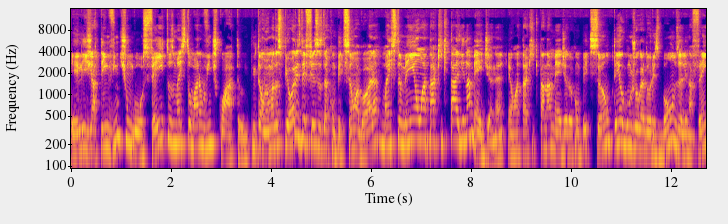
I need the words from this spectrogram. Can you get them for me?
Ele já tem 21 gols feitos, mas tomaram 24. Então, é uma das piores defesas da competição agora, mas também é um ataque que tá ali na média, né? É um ataque que tá na média da competição. Tem alguns jogadores bons ali na frente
